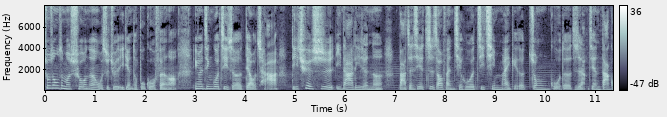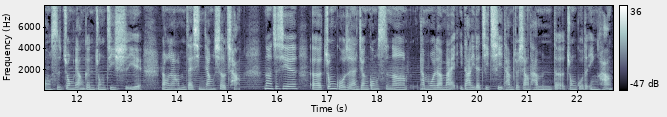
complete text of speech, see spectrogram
书中这么说呢，我是觉得一点都不过分啊、因为经过记者调查，的确是意大利人呢把这些制造番茄糊的机器卖给了中国的这两间大公司中粮跟中基实业，然后让他们在新疆设厂。那这些呃中国这两间公司呢，他们为了买意大利的机器，他们就向他们的中国的银行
